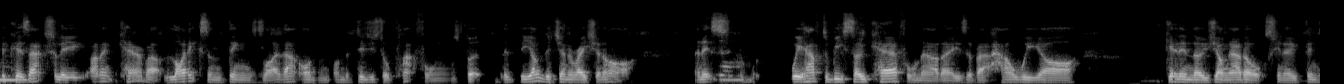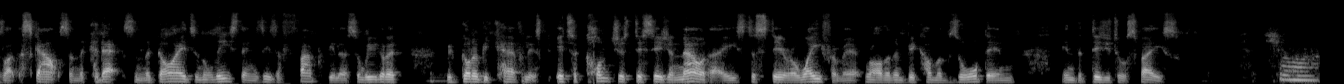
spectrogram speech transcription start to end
because mm. actually I don't care about likes and things like that on, on the digital platforms, but the, the younger generation are. And it's yeah. we have to be so careful nowadays about how we are getting those young adults, you know, things like the scouts and the cadets and the guides and all these things. These are fabulous. And we've got to we've got to be careful. It's it's a conscious decision nowadays to steer away from it rather than become absorbed in in the digital space. Sure.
